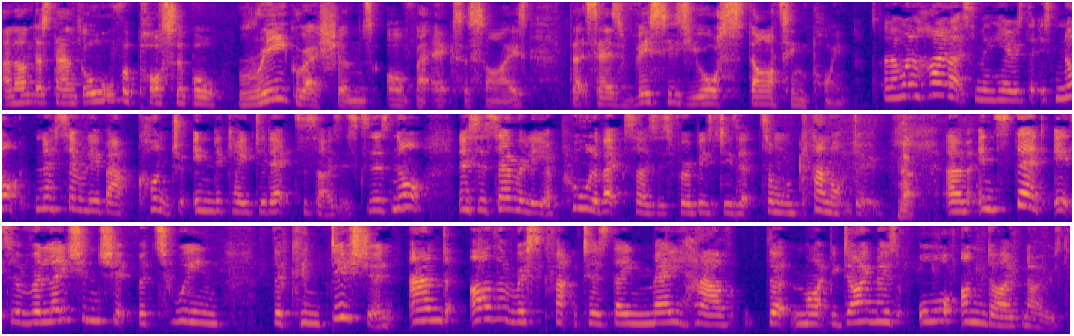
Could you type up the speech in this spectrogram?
and understands all the possible regressions of that exercise that says this is your starting point. And I want to highlight something here is that it's not necessarily about contraindicated exercises because there's not necessarily a pool of exercises for obesity that someone cannot do. No. Um, instead, it's a relationship between the condition and other risk factors they may have that might be diagnosed or undiagnosed.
